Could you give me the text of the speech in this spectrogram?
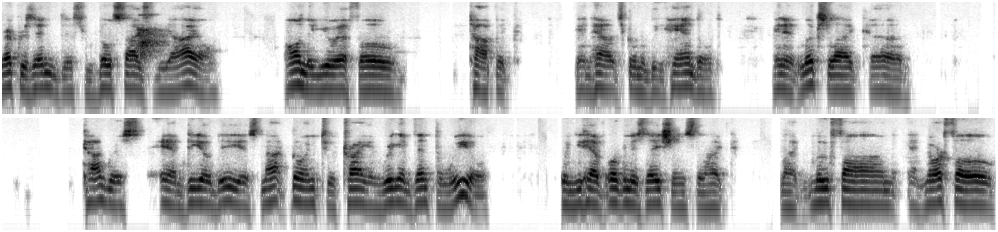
representatives from both sides of the aisle on the UFO topic and how it's going to be handled. And it looks like uh, Congress and DOD is not going to try and reinvent the wheel when you have organizations like like MUFON and NUFORC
